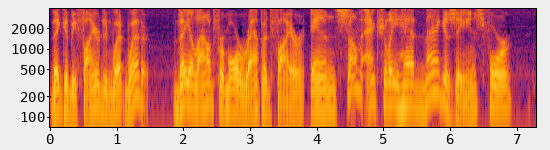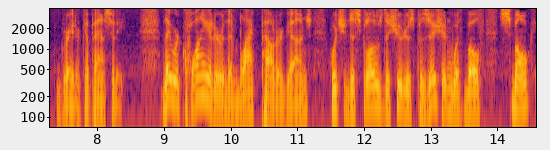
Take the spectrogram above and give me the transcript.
They could be fired in wet weather. They allowed for more rapid fire, and some actually had magazines for greater capacity. They were quieter than black powder guns, which disclosed the shooter's position with both smoke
